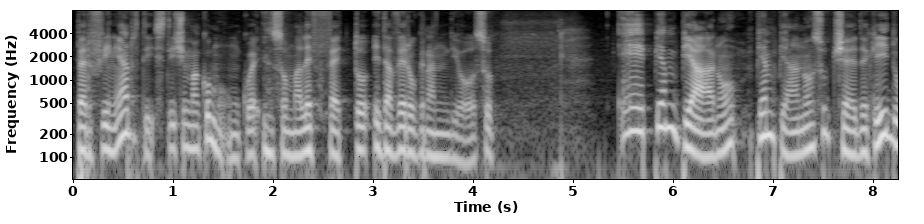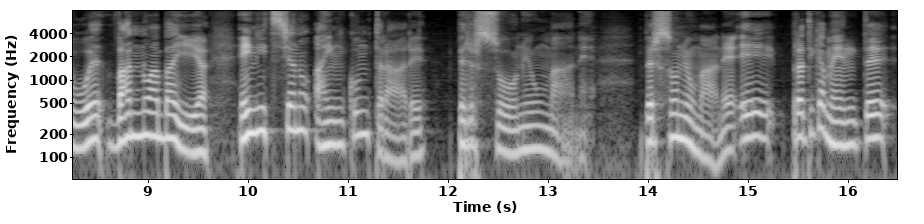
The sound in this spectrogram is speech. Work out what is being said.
per fini artistici, ma comunque, insomma, l'effetto è davvero grandioso. E pian piano, pian piano succede che i due vanno a Bahia e iniziano a incontrare persone umane. Persone umane e praticamente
